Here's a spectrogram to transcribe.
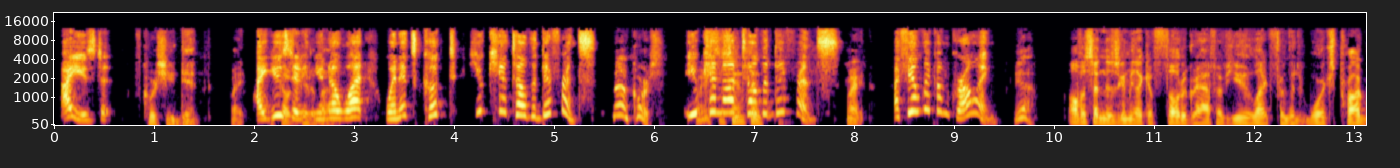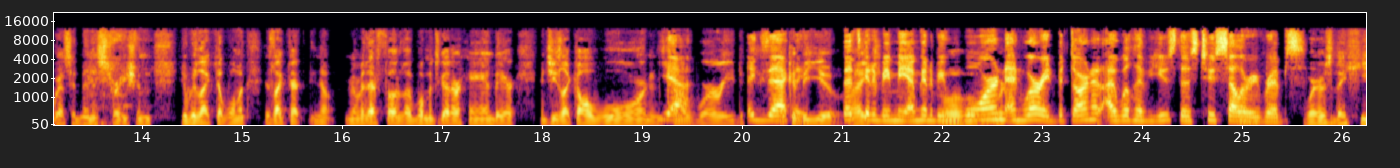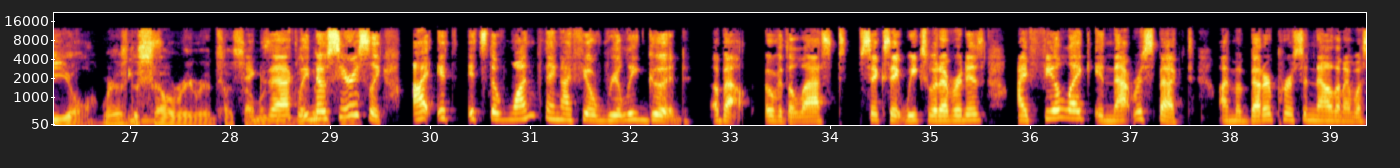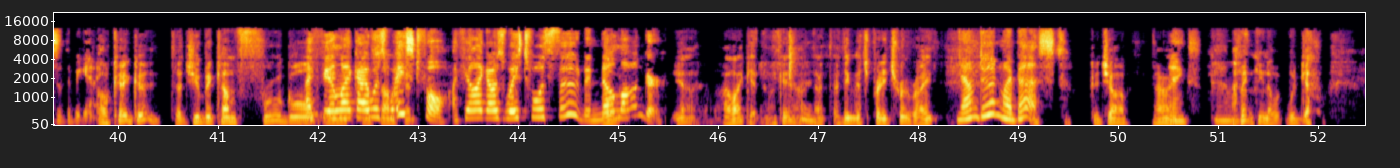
I used it. Of course, you did, right? I used it. You know what? When it's cooked, you can't tell the difference. No, of course. You Right, it's the cannot tell thing. the difference. Right. I feel like I'm growing. Yeah. All of a sudden, there's going to be like a photograph of you, like from the Works Progress Administration. You'll be like that woman. It's like that, you know, remember that photo? The woman's got her hand there and she's like all worn and Yeah. kind of worried. Exactly. That could be you. That's right? going to be me. I'm going to be worn and worried, but darn it, I will have used those two celery ribs. Where's the heel? Where's the celery ribs? Someone Exactly. No, seriously. I it it's the one thing I feel really good about over the last 6 8 weeks whatever it is. I feel like in that respect, I'm a better person now than I was at the beginning. Okay, good. That you become frugal. I feel like I was wasteful. I feel like I was wasteful with food and no Well, longer. Yeah, I like it. Okay, I, hmm. I think that's pretty true, right? Now I'm doing my best. Good job. All right. Thanks. I mean, you know, we got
